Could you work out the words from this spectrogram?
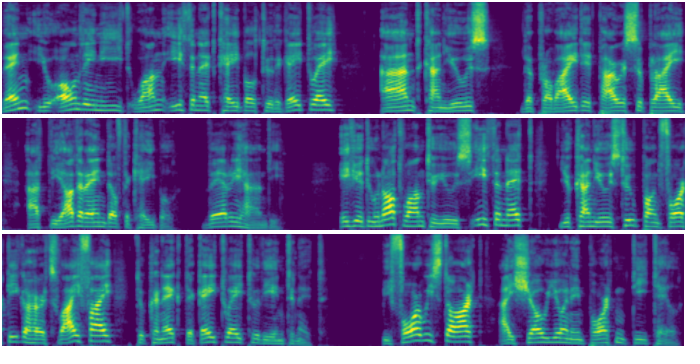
Then you only need one Ethernet cable to the gateway and can use the provided power supply at the other end of the cable. Very handy. If you do not want to use Ethernet, you can use 2.4 GHz Wi-Fi to connect the gateway to the internet. Before we start, I show you an important detail.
